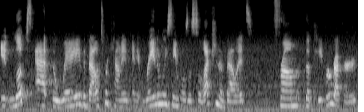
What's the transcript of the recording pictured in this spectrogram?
It looks at the way the ballots were counted and it randomly samples a selection of ballots from the paper record.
